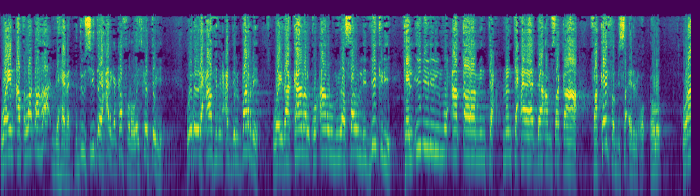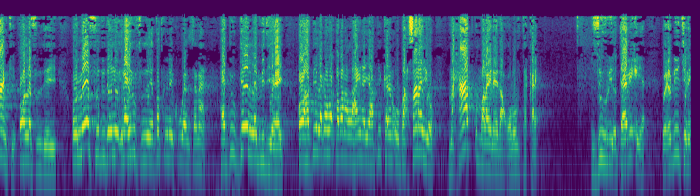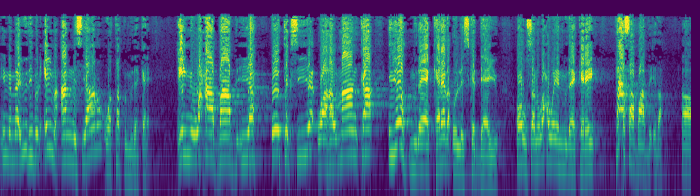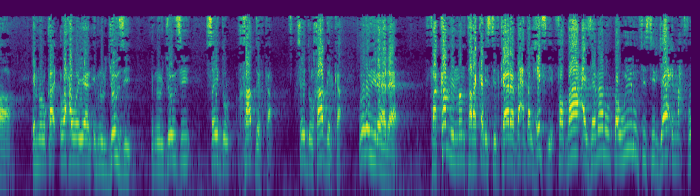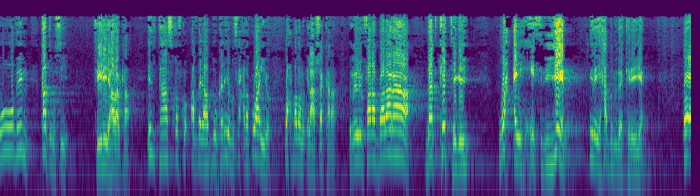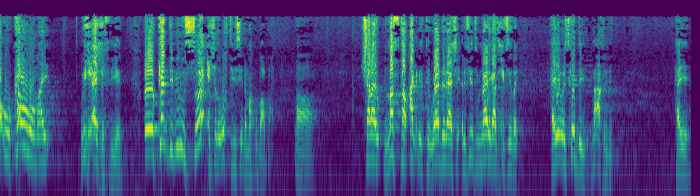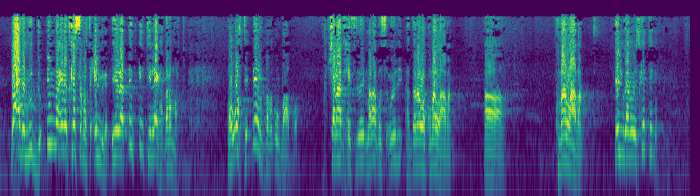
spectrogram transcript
wain alaqaha dahaban hadduu sii dayo xariga ka furo waa iska tegi. Wuxuu yidhi xaafid bin cabdilbari waidaa kaana alqur'aanu lmuyasaru lidikri kalibili lmucaqala man taxahadaa amsakahaa fa kayfa bisaa'iri culub qur'aankii oo la fududeeyey oo loo fududeeyo ilaahay u fududeeyey dadku inay ku waansamaan. Hadduu geel la mid yahay oo haddii laga warqabana lahaynayo haddii kalena uu baxsanayo maxaad u malaynaydaa kale. Uhri oo taabiciya ah, wuxuu dhihi jiray inamaa yudhibu cilma annisyaanu wa tarku mudakara cilmi waxaa baabi'iya oo tegsiiya waa halmaanka iyo mudaakarada oo layska daayo. Oo usan ah, waxa weyaan mudaakarayn taasaa baabi'da waxa weyaan ibnuljawsi ibnuljawsi saydkhaairka saydulkhaadirka wuxuu yidhaahdaa fakam min man taraka alistidkaara bacda alxifdi fadaaca zamanu طawiilu fi istirjaaci maxfuudin qad nusiya fiiriya hadalkaas. Intaas qofka ardayga hadduu kaliya maskaxda ku hayo wax badanuu ilaasho karaa wuxuu yidhi fara badanaa dad ka tegey wax ay xifdiyeen inay hadba mudaakareeyaan oo uu ka lumay wixii ay xifdiyeen. Oo kadib inuu soo ceshado wakhtigiisii dhammaa ku baaba'ay. Shalay naftaad ag dhigtay waa dadaashay. Alfiyat maaligaad xifdiday haye waa iska dayday ma akridid haye bacda muddo imaa inaad ka samarto oo wakti dhir badan u baabo shalaad xifdiday maraaqu sacuudi haddana waa kuma laaban. Kuma laaban. Cilmigan waa iska tega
